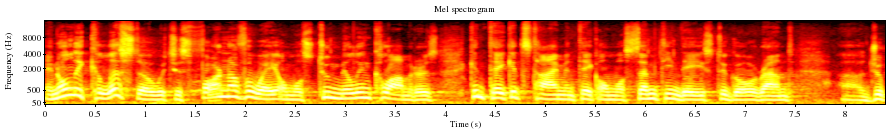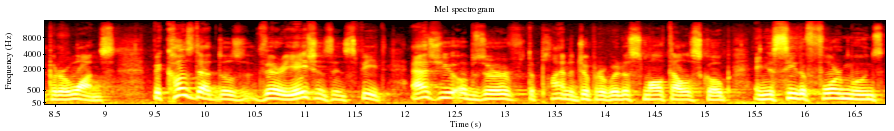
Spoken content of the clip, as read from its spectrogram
and only Callisto, which is far enough away, almost 2 million kilometers, can take its time and take almost 17 days to go around uh, Jupiter once. Because that those variations in speed, as you observe the planet Jupiter with a small telescope and you see the four moons,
